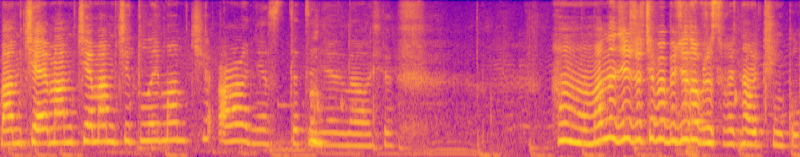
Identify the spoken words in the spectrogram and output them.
Mam cię, mam cię, mam cię, tutaj mam cię. A, niestety nie udało się. Hmm, mam nadzieję, że ciebie będzie dobrze słychać na odcinku.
